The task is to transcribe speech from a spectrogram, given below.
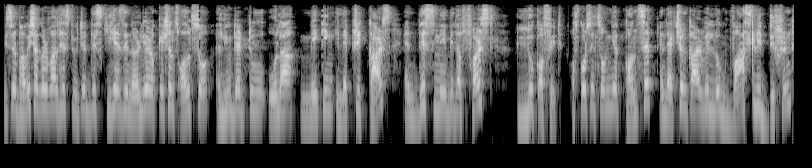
Mr. Bhavish Aggarwal has tweeted this. He has in earlier occasions also alluded to Ola making electric cars and this may be the first look of it. Of course, it's only a concept and the actual car will look vastly different.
